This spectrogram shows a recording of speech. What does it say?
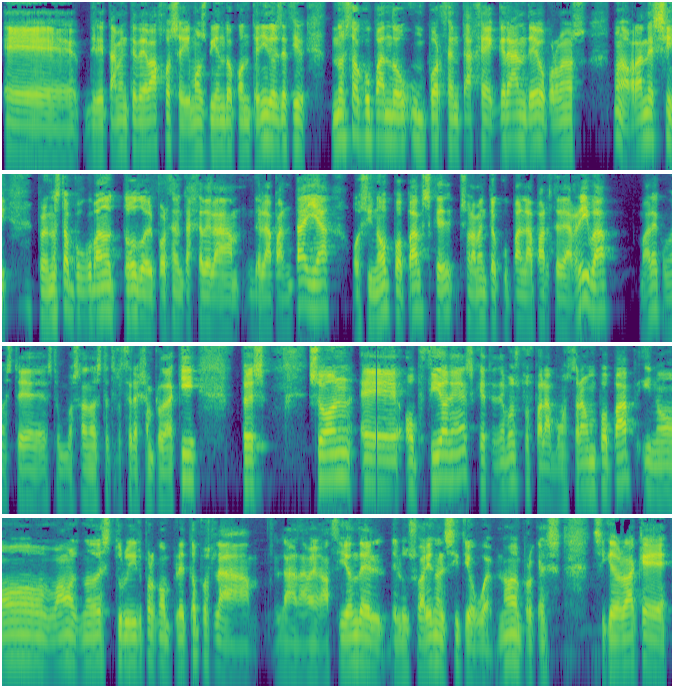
eh, directamente debajo seguimos viendo contenido, es decir, no está ocupando un porcentaje grande, o por lo menos, bueno, grande sí, pero no está ocupando todo el porcentaje de la, de la pantalla, o si no, pop-ups que solamente ocupan la parte de arriba, ¿vale? Como este, estoy mostrando este tercer ejemplo de aquí. Entonces, son eh, opciones que tenemos pues para mostrar un pop-up y no, vamos, no destruir por completo pues la, la navegación del, usuario en el sitio web, ¿no? Porque es, sí que es verdad que,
